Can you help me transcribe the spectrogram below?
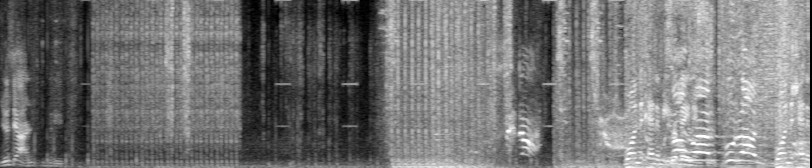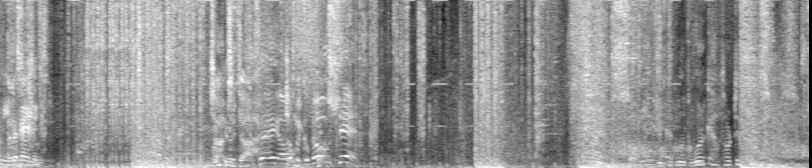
Use your ult, breathe. One enemy remaining. To run! One enemy remaining. Time to die. They are Don't make a so fuss. dead. I am sorry we could not work out our differences.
